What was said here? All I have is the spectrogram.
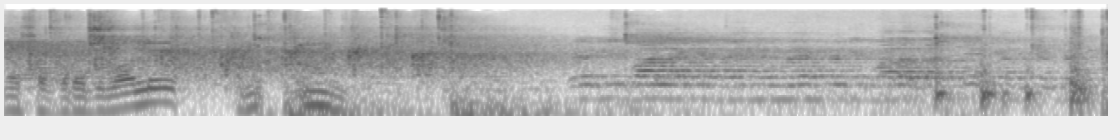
Μέσα πρώτη βολή. Φεύγει η μπάλα και μένουμε, φεύγει η μπάλα τα χέρια και μένουμε.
